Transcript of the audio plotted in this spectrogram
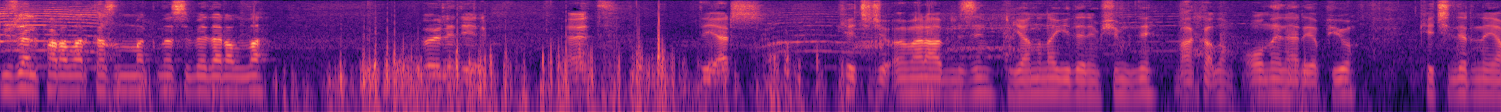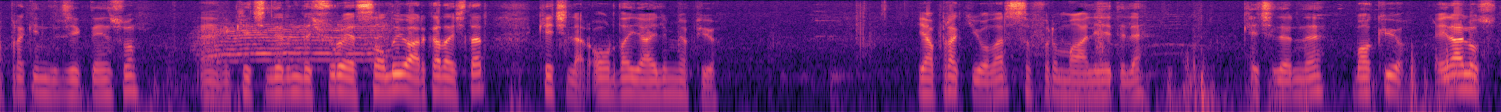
Güzel paralar kazanmak nasip eder Allah. Böyle diyelim. Evet. Diğer keçici Ömer abimizin yanına gidelim şimdi. Bakalım o neler yapıyor. Keçilerine yaprak indirecekti en son. Ee, keçilerini de şuraya salıyor arkadaşlar. Keçiler orada yaylım yapıyor. Yaprak yiyorlar sıfır maliyet ile. Keçilerine bakıyor. Helal olsun.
